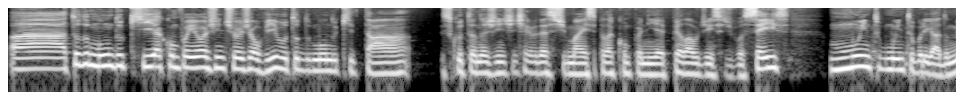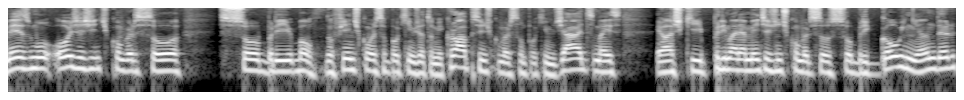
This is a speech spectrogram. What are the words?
A todo mundo que acompanhou a gente hoje ao vivo, todo mundo que tá escutando a gente, a gente agradece demais pela companhia e pela audiência de vocês. Muito, muito obrigado mesmo. Hoje a gente conversou sobre. Bom, no fim a gente conversou um pouquinho de Atomic Crops, a gente conversou um pouquinho de Hades, mas eu acho que primariamente a gente conversou sobre Going Under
